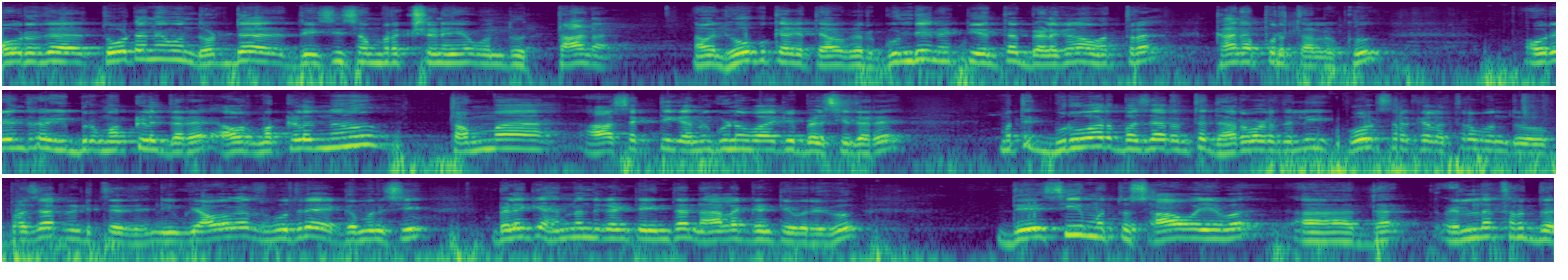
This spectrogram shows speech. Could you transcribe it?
ಅವ್ರದ ತೋಟನೇ ಒಂದು ದೊಡ್ಡ ದೇಸಿ ಸಂರಕ್ಷಣೆಯ ಒಂದು ತಾಣ. ನಾವಲ್ಲಿ ಹೋಗ್ಬೇಕಾಗತ್ತೆ ಯಾವಾಗ ಗುಂಡೇನಟ್ಟಿ ಅಂತ ಬೆಳಗಾವಿ ಹತ್ರ, ಖಾನಾಪುರ ತಾಲೂಕು. ಅವರೇಂದ್ರ ಇಬ್ಬರು ಮಕ್ಕಳಿದ್ದಾರೆ ಅವ್ರ ಮಕ್ಕಳನ್ನು ತಮ್ಮ ಆಸಕ್ತಿಗೆ ಅನುಗುಣವಾಗಿ ಬೆಳೆಸಿದ್ದಾರೆ. ಮತ್ತು ಗುರುವಾರ ಬಜಾರ್ ಅಂತ ಧಾರವಾಡದಲ್ಲಿ ಗೋಲ್ಡ್ ಸರ್ಕಲ್ ಹತ್ರ ಒಂದು ಬಜಾರ್ ನಡೀತಾ ಇದೆ. ನೀವು ಯಾವಾಗಾದ್ರೂ ಹೋದರೆ ಗಮನಿಸಿ. ಬೆಳಗ್ಗೆ ಹನ್ನೊಂದು ಗಂಟೆಯಿಂದ ನಾಲ್ಕು ಗಂಟೆವರೆಗೂ. ದೇಸಿ ಮತ್ತು ಸಾವಯವ ದ ಎಲ್ಲ ಥರದ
